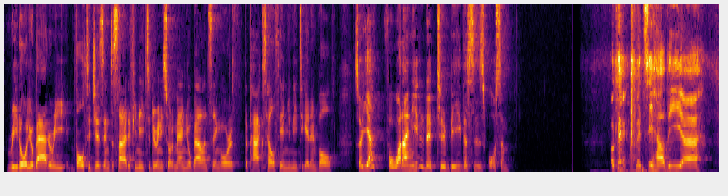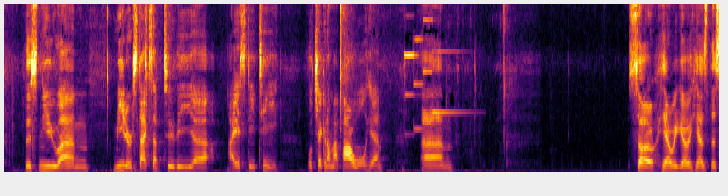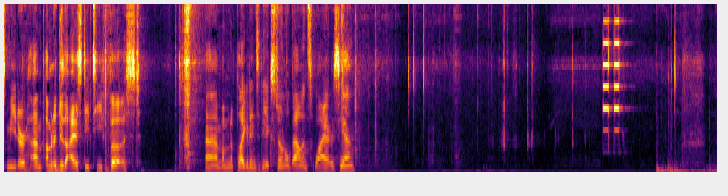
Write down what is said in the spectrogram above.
read all your battery voltages and decide if you need to do any sort of manual balancing or if the pack's healthy and you need to get involved. So yeah, for what I needed it to be, this is awesome. Okay, let's see how the uh, this new um, meter stacks up to the uh, ISDT. We'll check it on my Powerwall here. Um, So here we go. Here's this meter. Um, I'm going to do the ISDT first. Um, I'm going to plug it into the external balance wires here.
